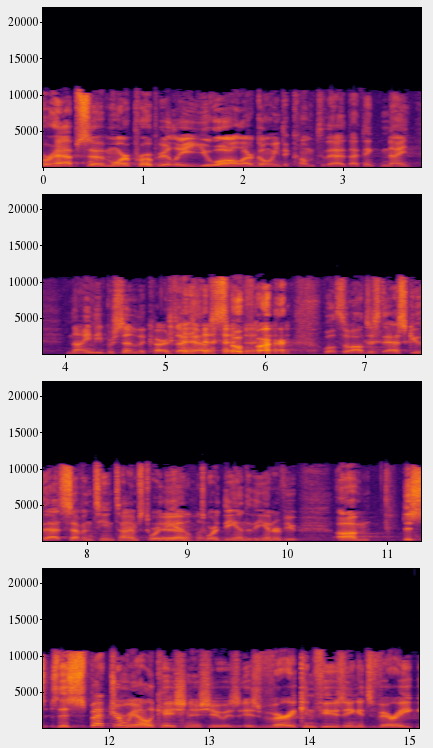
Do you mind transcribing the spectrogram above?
perhaps uh, more appropriately, you all are going to come to that. I think 90% of the cards I have so far. Well, so I'll just ask you that 17 times toward, yeah. the, end, toward the end of the interview. Um, this, this spectrum reallocation issue is, is very confusing. It's very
